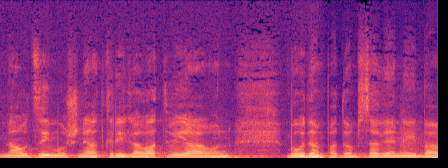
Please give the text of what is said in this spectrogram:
nav dzimuši neatkarīgā Latvijā. Būdam padomu savienībā,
